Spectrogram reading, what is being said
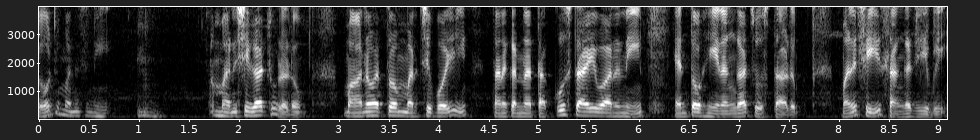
తోటి మనిషిని మనిషిగా చూడడు. మానవత్వం మర్చిపోయి తనకన్నా తక్కువ స్థాయి వారిని ఎంతో హీనంగా చూస్తాడు. మనిషి సంఘజీవి.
